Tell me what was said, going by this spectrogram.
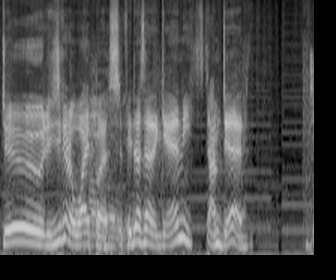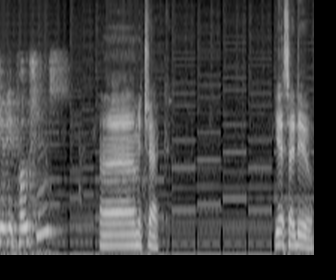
Dude, he's gonna wipe Hey. us. If he does that again, he's, I'm dead. Do you have any potions? Uh, let me check. Yes, I do.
